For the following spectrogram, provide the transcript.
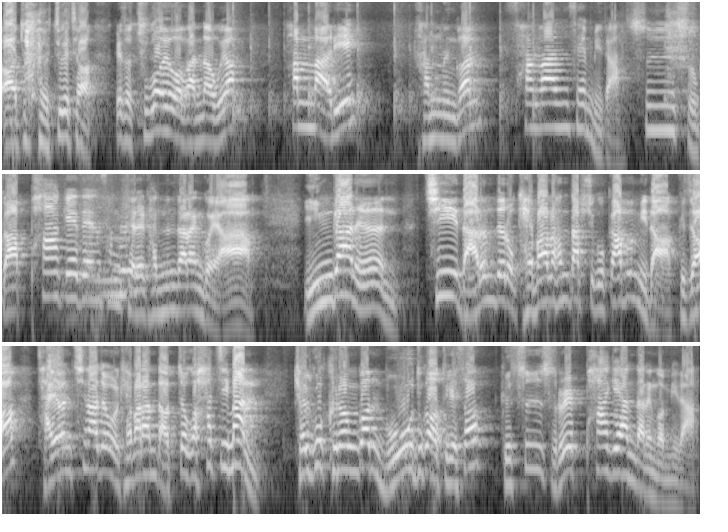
아, 저, 그렇죠. 그래서 죽어요가 안 나오고요. 한 마리 갖는 건 상한 새입니다. 순수가 파괴된 상태를 갖는다는 거야. 인간은 지 나름대로 개발을 한답시고 까붑니다. 그죠? 자연 친화적으로 개발한다 어쩌고 하지만 결국 그런 건 모두가 어떻게 해서 그 순수를 파괴한다는 겁니다.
